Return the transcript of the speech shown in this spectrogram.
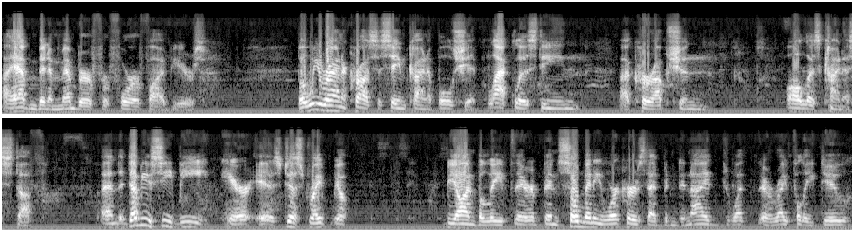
I haven't been a member for four or five years. But we ran across the same kind of bullshit blacklisting, uh, corruption, all this kind of stuff. And the WCB here is just right beyond belief. There have been so many workers that have been denied what they're rightfully due.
